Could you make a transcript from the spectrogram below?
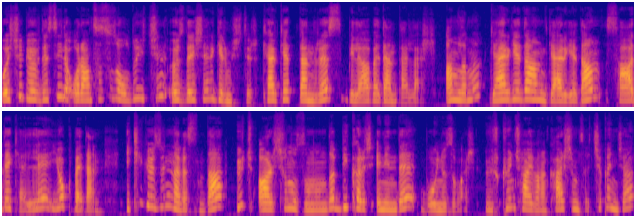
Başı gövdesiyle orantısız olduğu için özdeyişleri girmiştir. Kerketten res bila beden derler. Anlamı gergedan gergedan sade kelle yok beden. İki gözünün arasında üç arşın uzunluğunda bir karış eninde boynuzu var. Ürkünç hayvan karşımıza çıkınca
